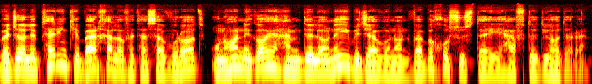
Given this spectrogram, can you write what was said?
و جالبتر این که برخلاف تصورات اونها نگاه همدلانه به جوانان و به خصوص دهه هفتادی ها دارن.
